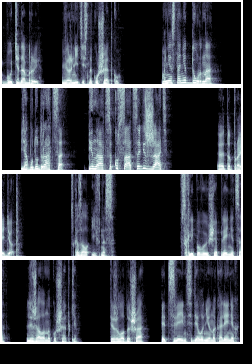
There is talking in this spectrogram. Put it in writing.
Будьте добры, вернитесь на кушетку». «Мне станет дурно. Я буду драться, пинаться, кусаться, визжать». «Это пройдет», — сказал Ифнес. Всхлипывающая пленница лежала на кушетке. Тяжело дыша, Эдсвейн сидел у нее на коленях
